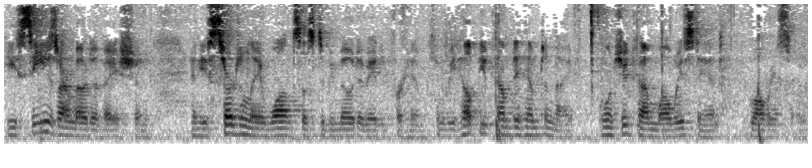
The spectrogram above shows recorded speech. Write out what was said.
He sees our motivation and He certainly wants us to be motivated for Him. Can we help you come to Him tonight? Won't you come while we stand, while we sing?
